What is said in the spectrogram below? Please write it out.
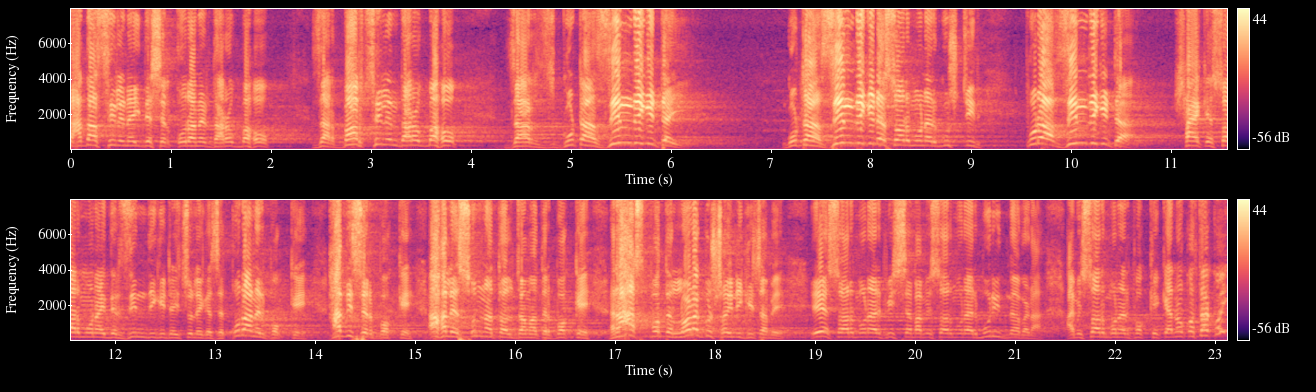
দাদা ছিলেন এই দেশের কোরআনের ধারক বাহক যার বাপ ছিলেন ধারক বাহক যার গোটা জিন্দিগিটাই, গোটা জিন্দিগিটা সরমনের গোষ্ঠীর, পুরা জিন্দিগিটা শায়কে সরমনাইদের জিন্দিগিটাই চলে গেছে কোরআনের পক্ষে, হাদিসের পক্ষে, আহলে সুন্নাতল জামাতের পক্ষে, রাজপথে লড়াকু সৈনিক হিসাবে। এ সরমনার পিসাব, আমি সরমনার মুরিদ না বেড়া। আমি সরমনের পক্ষে কেন কথা কই?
